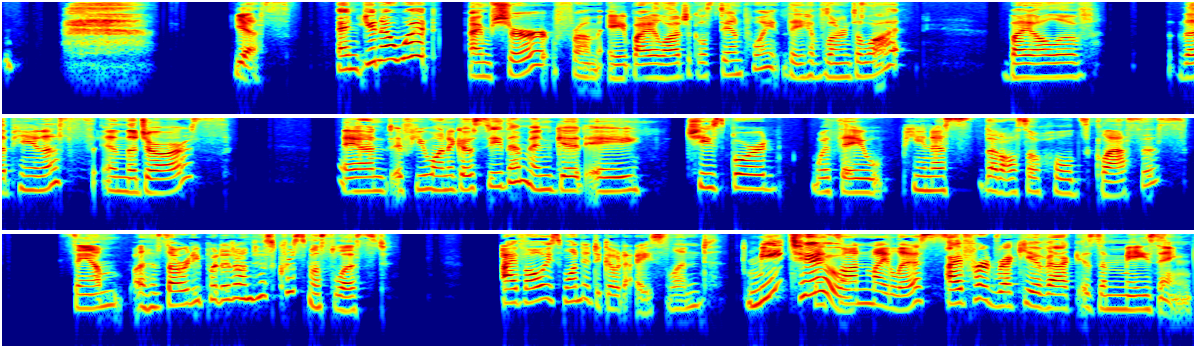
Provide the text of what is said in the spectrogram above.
yes. And you know what? I'm sure from a biological standpoint, they have learned a lot by all of the penis in the jars. And if you want to go see them and get a cheese board with a penis that also holds glasses, Sam has already put it on his Christmas list. I've always wanted to go to Iceland. Me too. It's on my list. I've heard Reykjavik is amazing.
